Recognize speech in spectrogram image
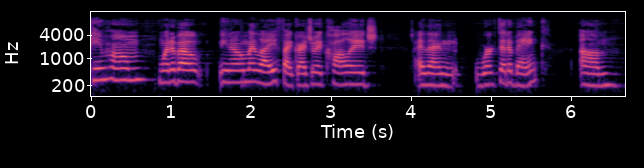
Came home, went about, you know, my life. I graduated college. I then worked at a bank. Um,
